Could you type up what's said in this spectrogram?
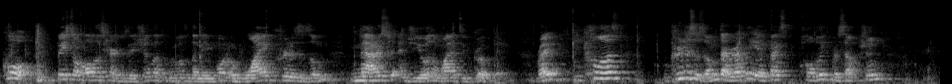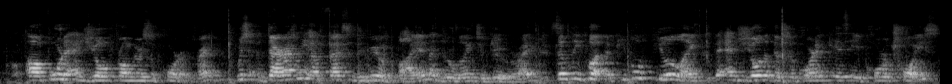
Cool. Based on all this characterization, let's move on to the main point of why criticism matters to NGOs and why it's a good thing, right? Because criticism directly affects public perception uh, for the NGO from their supporters, right? Which directly affects the degree of buy-in that you're willing to do, right? Simply put, if people feel like the NGO that they're supporting is a poor choice,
